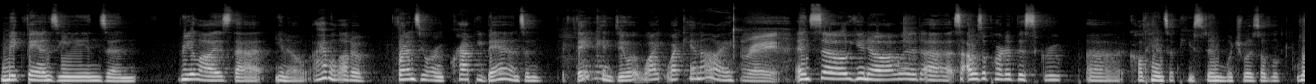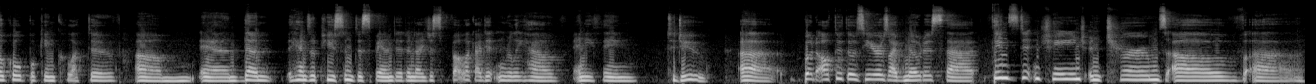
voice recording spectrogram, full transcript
make fanzines and realize that, you know, I have a lot of friends who are in crappy bands and if they can do it, why, why can't I? Right. And so, you know, I would. Uh, so I was a part of this group uh, called Hands Up Houston, which was a lo- local booking collective. Um, and then Hands Up Houston disbanded, and I just felt like I didn't really have anything to do. Uh, but all through those years, I've noticed that things didn't change in terms of uh,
